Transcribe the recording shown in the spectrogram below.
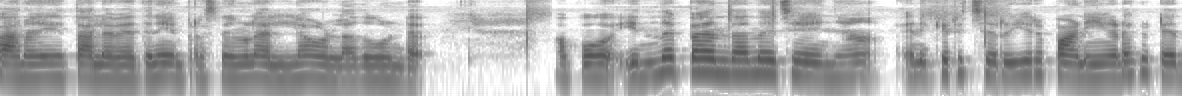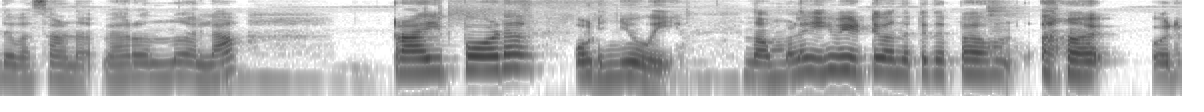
കാരണം ഈ തലവേദനയും പ്രശ്നങ്ങളും എല്ലാം ഉള്ളതുകൊണ്ട് അപ്പോൾ ഇന്നിപ്പോൾ എന്താണെന്ന് വെച്ച് കഴിഞ്ഞാൽ എനിക്കൊരു ചെറിയൊരു പണിയുടെ കിട്ടിയ ദിവസമാണ്. വേറെ ഒന്നുമല്ല ട്രൈപ്പോഡ് ഒടിഞ്ഞുപോയി നമ്മൾ ഈ വീട്ടിൽ വന്നിട്ട് ഇതിപ്പം ഒരു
